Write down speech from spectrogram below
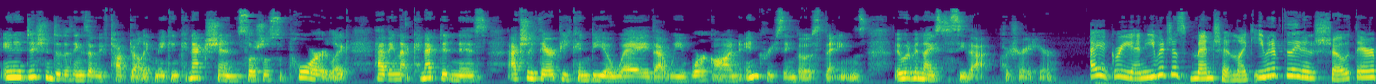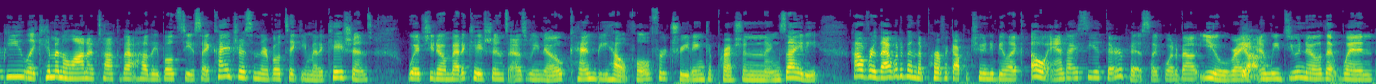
in addition to the things that we've talked about, like making connections, social support, like having that connectedness. Actually, therapy can be a way that we work on increasing those things. It would have been nice to see that portrayed here. I agree. And even just mention, like, even if they didn't show therapy, like him and Alana talk about how they both see a psychiatrist and they're both taking medications, which, you know, medications, as we know, can be helpful for treating depression and anxiety. However, that would have been the perfect opportunity to be like, oh, and I see a therapist. Like, what about you? Right. Yeah. And we do know that when,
